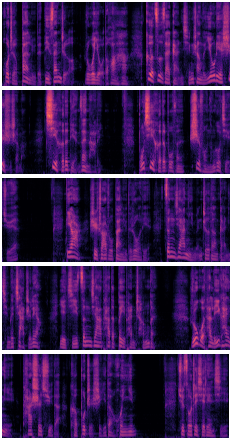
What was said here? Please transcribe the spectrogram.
或者伴侣的第三者，如果有的话哈，各自在感情上的优劣势是什么，契合的点在哪里，不契合的部分是否能够解决。第二是抓住伴侣的弱点，增加你们这段感情的价值量，以及增加他的背叛成本。如果他离开你，他失去的可不只是一段婚姻。去做这些练习，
